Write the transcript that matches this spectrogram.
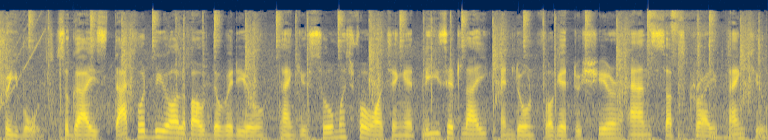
3 volts. So guys that would be all about the video. Thank you so much for watching it. Please hit like and don't forget to share and subscribe. Thank you.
